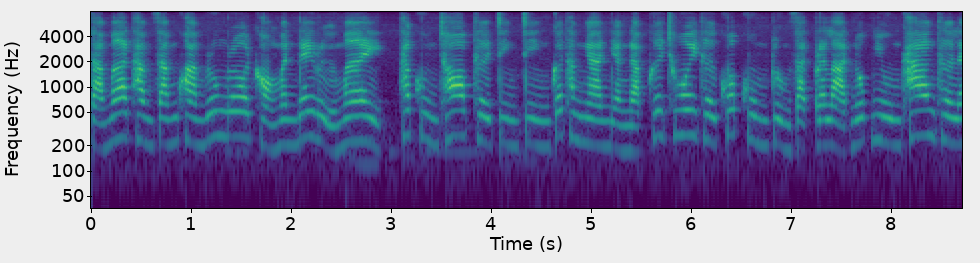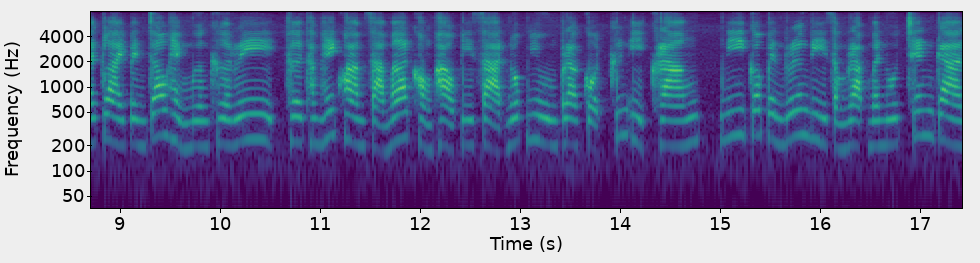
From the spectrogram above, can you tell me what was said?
สามารถทำซ้ำความรุ่งโรจน์ของมันได้หรือไม่ ถ้าคุณชอบเธอจริง ๆ ก็ทำงานอย่างหนักเพื่อช่วยเธอควบคุมกลุ่มสัตว์ประหลาดนกยูงข้างเธอและกลายเป็นเจ้าแห่งเมืองเคอรี่ เธอทำให้ความสามารถของเผ่าปีศาจนกยูงปรากฏขึ้นอีกครั้ง นี่ก็เป็นเรื่องดีสำหรับมนุษย์เช่นกัน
